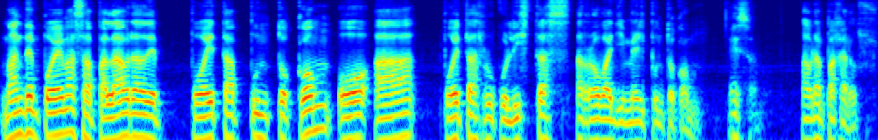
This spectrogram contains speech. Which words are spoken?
manden poemas a palabra de poeta.com o a poetasruculistas.gmail.com. Eso. Abran pájaros.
